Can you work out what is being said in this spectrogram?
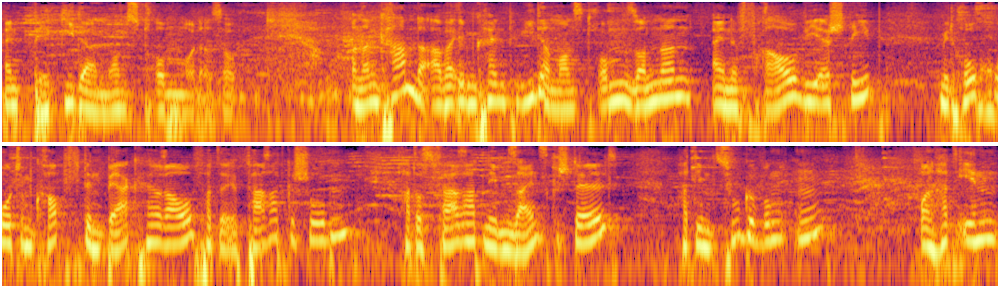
ein Pegida-Monstrum oder so. Und dann kam da aber eben kein Pegida-Monstrum, sondern eine Frau, wie er schrieb, mit hochrotem Kopf den Berg herauf, hatte ihr Fahrrad geschoben, hat das Fahrrad neben seins gestellt, hat ihm zugewunken und hat ihn,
